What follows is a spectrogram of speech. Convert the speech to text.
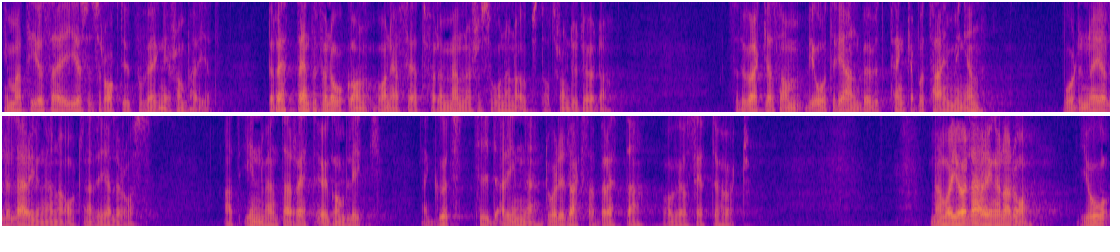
I Matteus säger Jesus rakt ut på väg ner från berget. Berätta inte för någon vad ni har sett förrän Människosonen har uppstått från de döda. Så det verkar som vi återigen behöver tänka på tajmingen, både när det gäller lärjungarna och när det gäller oss. Att invänta rätt ögonblick. När Guds tid är inne, då är det dags att berätta vad vi har sett och hört. Men vad gör lärjungarna då? Jo,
